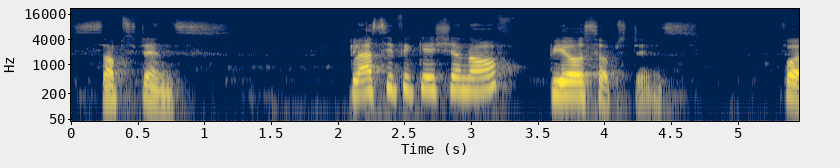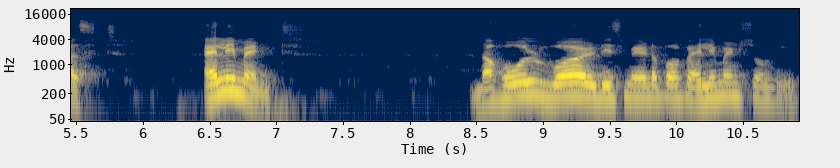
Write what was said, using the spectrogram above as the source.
substance. Classification of pure substance. First element. The whole world is made up of elements only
